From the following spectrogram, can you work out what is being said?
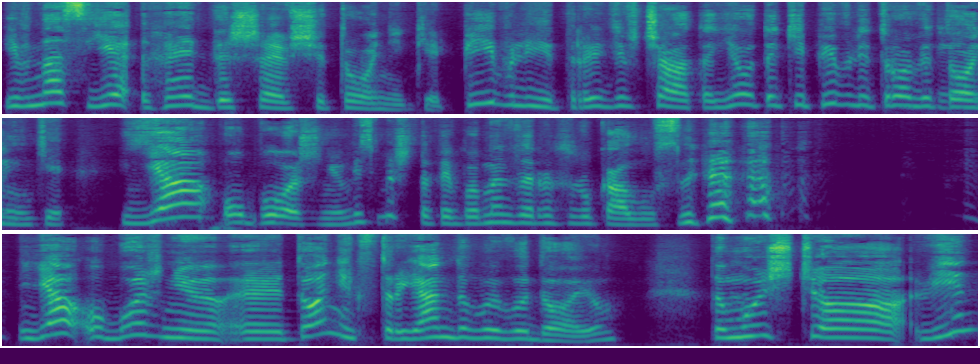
І в нас є геть дешевші тоніки. Пів літри, дівчата, є отакі півлітрові Окей. тоніки. Я обожнюю. Візьми штати, бо в мене зараз рука лусне. Я обожнюю е, тонік з трояндовою водою, тому що він.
